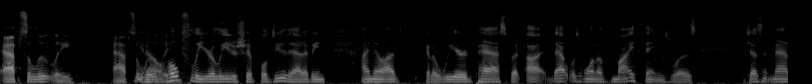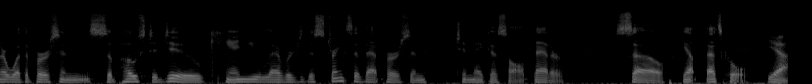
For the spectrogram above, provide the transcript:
absolutely, You absolutely. know, hopefully your leadership will do that. I mean, I know I've got a weird past, but I, that was one of my things was it doesn't matter what the person's supposed to do. Can you leverage the strengths of that person to make us all better? So, yep, that's cool. Yeah.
